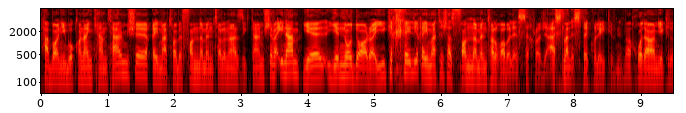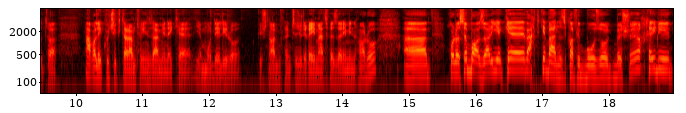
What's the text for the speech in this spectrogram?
تبانی بکنن کمتر میشه قیمت ها به fundamental نزدیکتر میشه و اینم یه یه نوع دارایی که خیلی قیمتش از fundamental قابل استخراجه. اصلا speculative نیست. من خودم هم یکی دو تا مقاله کوچیک‌ترم تو این زمینه که یه مدلی رو پیشنهاد می‌کنیم چجوری قیمت بذاریم اینها رو. خلاصه بازاریه که وقتی که به اندازه کافی بزرگ بشه خیلی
